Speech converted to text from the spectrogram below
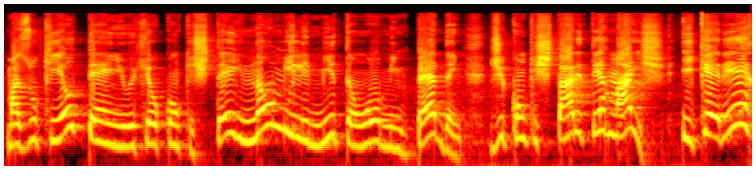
mas o que eu tenho e que eu conquistei não me limitam ou me impedem de conquistar e ter mais. E querer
